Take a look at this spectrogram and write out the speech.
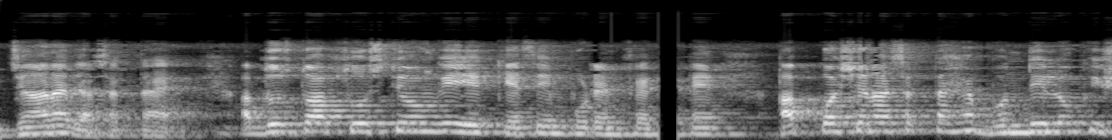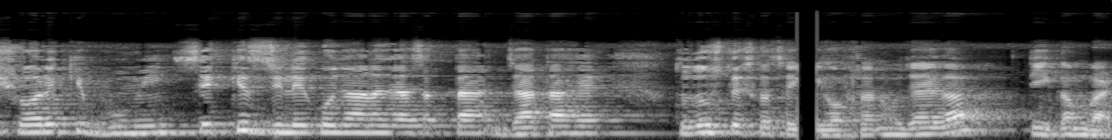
जाना जा सकता है। अब दोस्तों, आप सोचते होंगे, ये कैसे इंपोर्टेंट फैक्ट है? अब क्वेश्चन आ सकता है, बुंदेलों की शौर्य की भूमि से किस ज़िले को जाना जा सकता है जाता है? तो दोस्तों, इसका सही ऑप्शन हो जाएगा टीकमगढ़।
